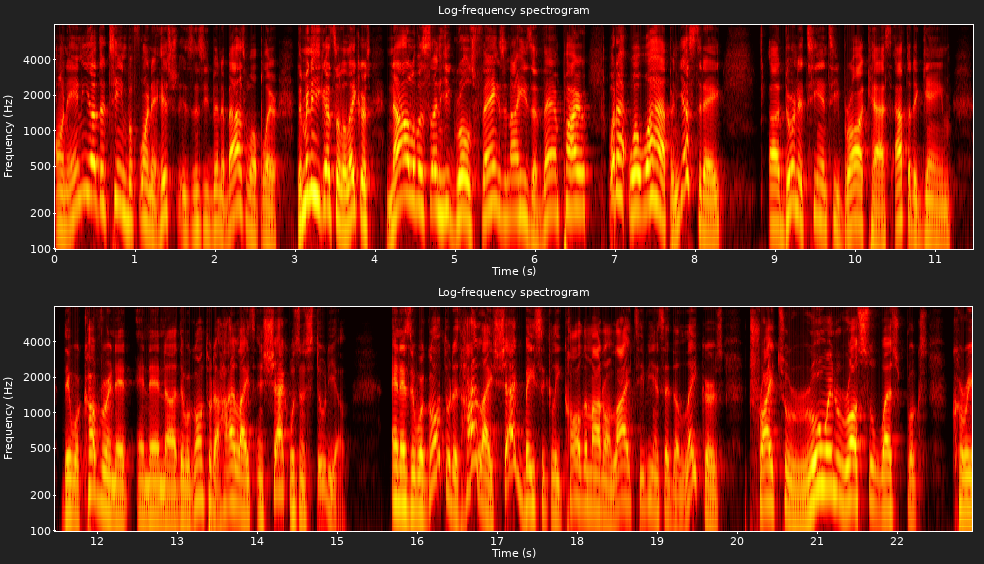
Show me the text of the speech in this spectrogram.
on any other team before in the history since he's been a basketball player. The minute he gets to the Lakers, now all of a sudden he grows fangs and now he's a vampire. What well, what happened yesterday uh, during the TNT broadcast after the game? They were covering it and then uh, they were going through the highlights and Shaq was in studio. And as they were going through the highlights, Shaq basically called them out on live TV and said the Lakers tried to ruin Russell Westbrook's career.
